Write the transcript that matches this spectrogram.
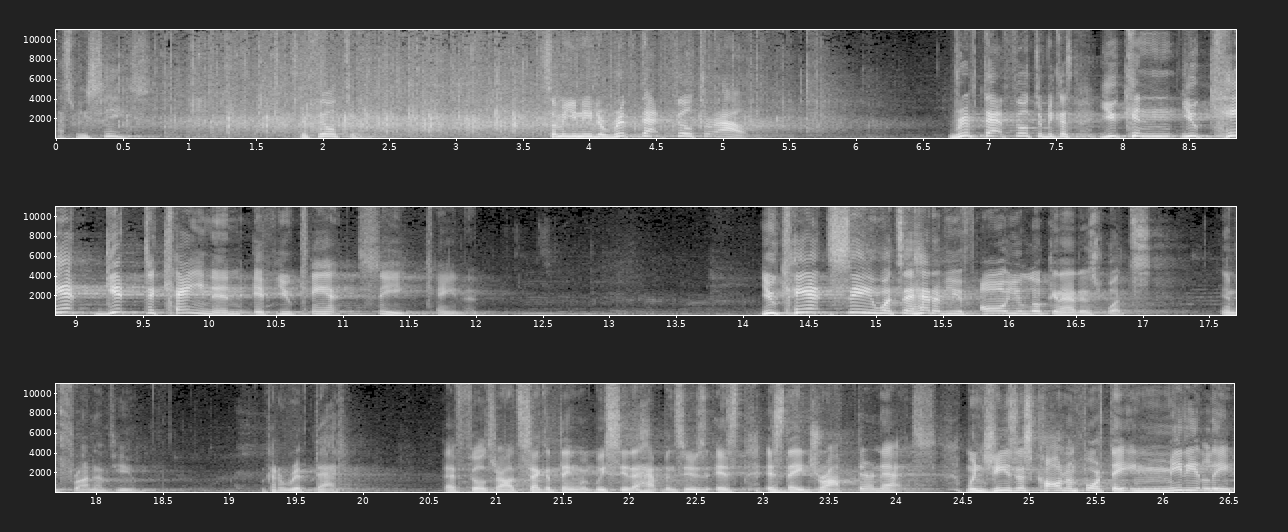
That's what he sees. The filter. Some of you need to rip that filter out. Rip that filter because you, can, you can't get to Canaan if you can't see Canaan. You can't see what's ahead of you if all you're looking at is what's in front of you. We've got to rip that, that filter out. Second thing we see that happens is, is, is they drop their nets. When Jesus called them forth, they immediately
